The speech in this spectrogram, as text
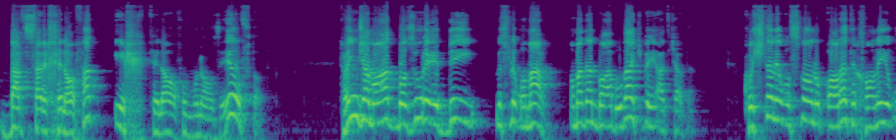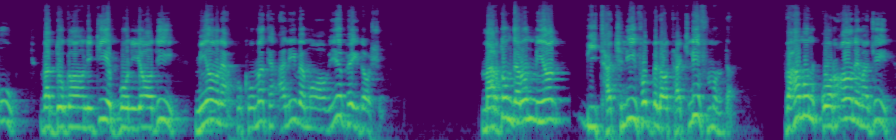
بر سر خلافت اختلاف و منازعه افتاد. تا این جماعت با زور ادهی مثل عمر آمدن با ابوبکر بیعت کردن. کشتن عثمان و قارت خانه او و دوگانگی بنیادی میان حکومت علی و معاویه پیدا شد. مردم در اون میان بی تکلیف و بلا تکلیف موندن و همون قرآن مجید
